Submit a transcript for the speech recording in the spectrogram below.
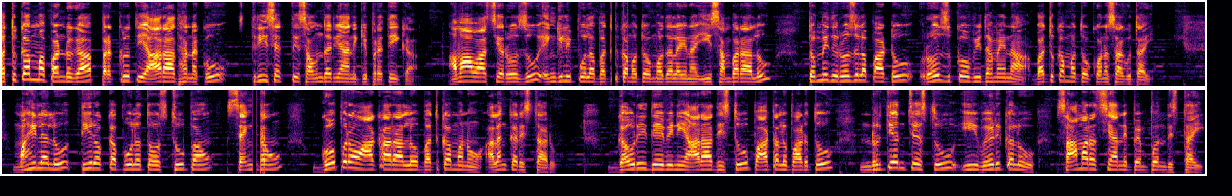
బతుకమ్మ పండుగ ప్రకృతి ఆరాధనకు స్త్రీశక్తి సౌందర్యానికి ప్రతీక. అమావాస్య రోజు ఎంగిలిపూల బతుకమ్మతో మొదలైన ఈ సంబరాలు తొమ్మిది రోజుల పాటు రోజుకో విధమైన బతుకమ్మతో కొనసాగుతాయి. మహిళలు తీరొక్క పూలతో స్థూపం శంఖం గోపురం ఆకారాల్లో బతుకమ్మను అలంకరిస్తారు. గౌరీదేవిని ఆరాధిస్తూ పాటలు పాడుతూ నృత్యం చేస్తూ ఈ వేడుకలు సామరస్యాన్ని పెంపొందిస్తాయి.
